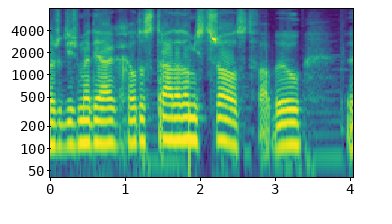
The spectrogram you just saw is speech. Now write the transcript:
już gdzieś w mediach autostrada do mistrzostwa, był yy,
